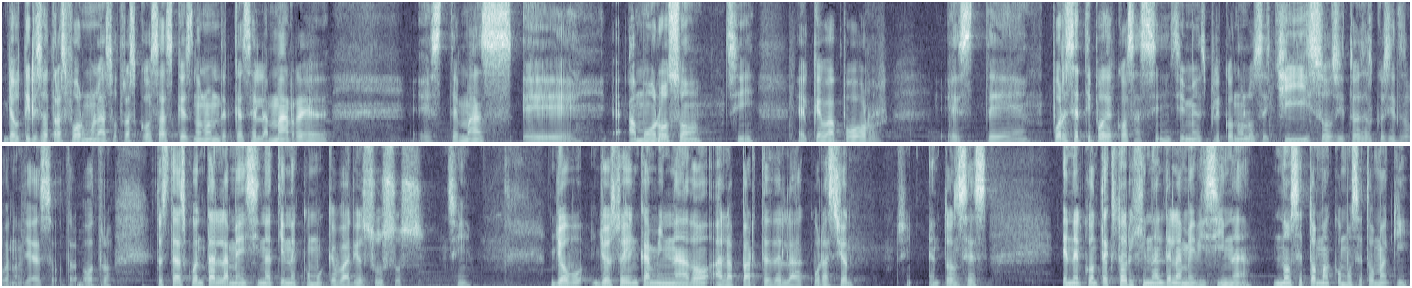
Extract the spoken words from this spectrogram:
ya utiliza otras fórmulas, otras cosas, que es normalmente el que hace el amarre este, más eh, amoroso, ¿sí? El que va por, este, por ese tipo de cosas, ¿sí? Sí me explico, ¿no? Los hechizos y todas esas cositas, bueno, ya es otro. otro. Entonces te das cuenta, la medicina tiene como que varios usos, ¿sí? Yo, yo estoy encaminado a la parte de la curación, ¿sí? Entonces, en el contexto original de la medicina, no se toma como se toma aquí.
